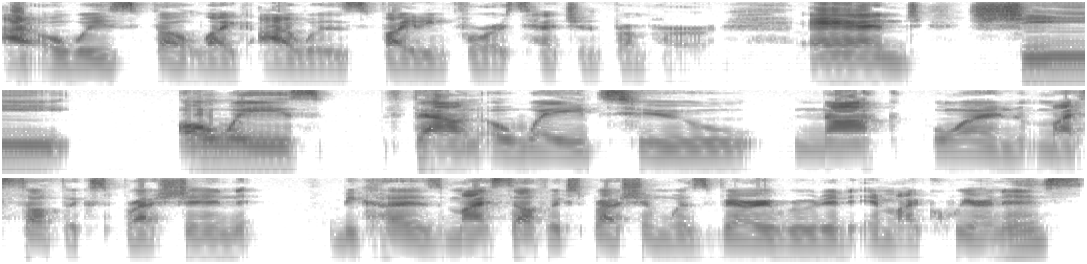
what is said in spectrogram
I always felt like I was fighting for attention from her. And she always found a way to knock on my self-expression because my self expression was very rooted in my queerness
